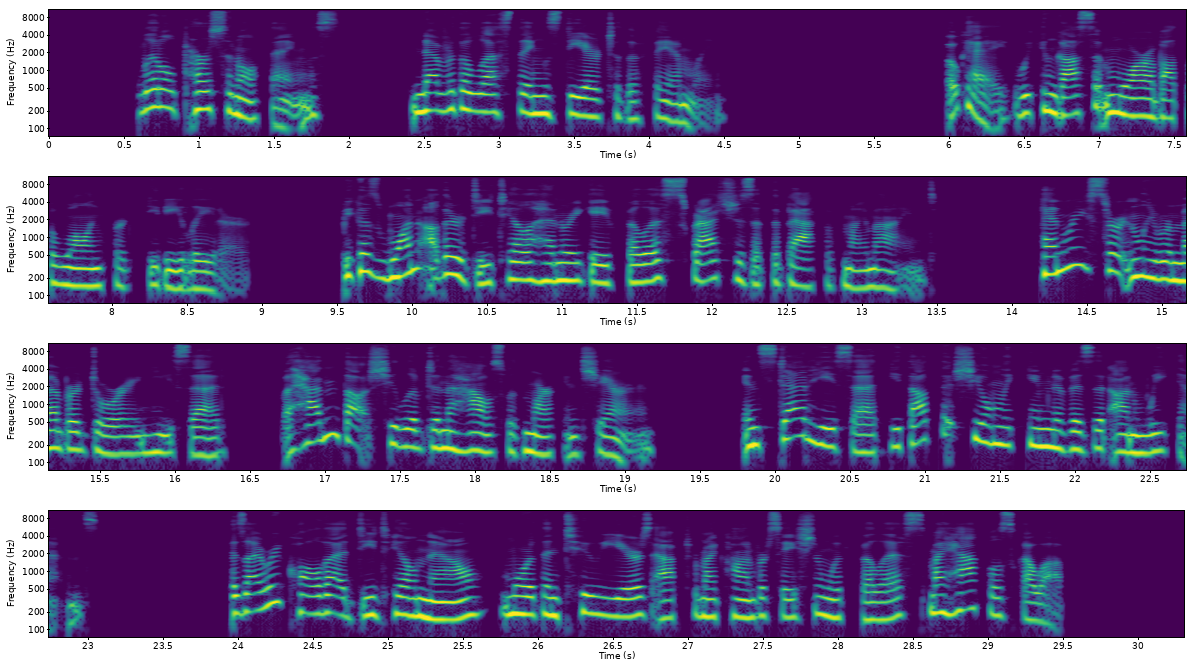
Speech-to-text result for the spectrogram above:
Little personal things, nevertheless things dear to the family. Okay, we can gossip more about the Wallingford PD later. Because one other detail Henry gave Phyllis scratches at the back of my mind. Henry certainly remembered Doreen, he said, but hadn't thought she lived in the house with Mark and Sharon. Instead, he said he thought that she only came to visit on weekends. As I recall that detail now, more than two years after my conversation with Phyllis, my hackles go up.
